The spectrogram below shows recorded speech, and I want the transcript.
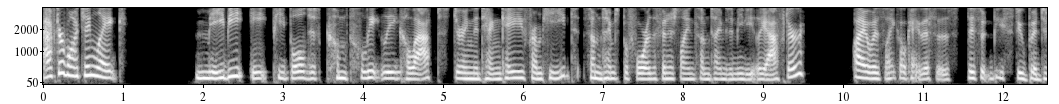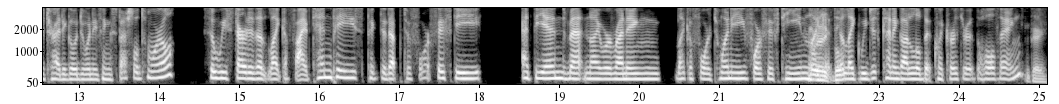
after watching like maybe eight people just completely collapse during the 10K from heat, sometimes before the finish line, sometimes immediately after, I was like, okay, this is this would be stupid to try to go do anything special tomorrow. So we started at like a 510 pace, picked it up to 450. At the end, Matt and I were running like a 420, 415. Oh, Like, cool. like we just kind of got a little bit quicker throughout the whole thing. okay.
